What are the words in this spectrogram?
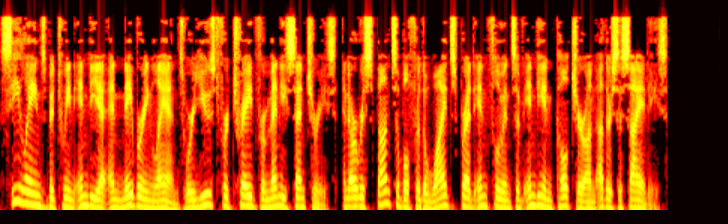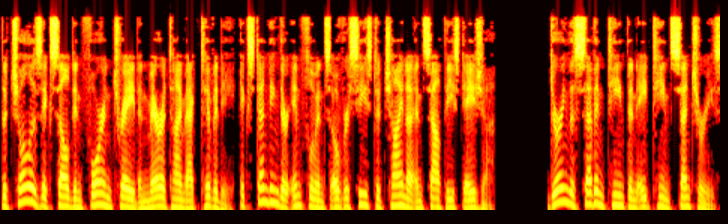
Sea lanes between India and neighbouring lands were used for trade for many centuries, and are responsible for the widespread influence of Indian culture on other societies. The Cholas excelled in foreign trade and maritime activity, extending their influence overseas to China and Southeast Asia. During the 17th and 18th centuries,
